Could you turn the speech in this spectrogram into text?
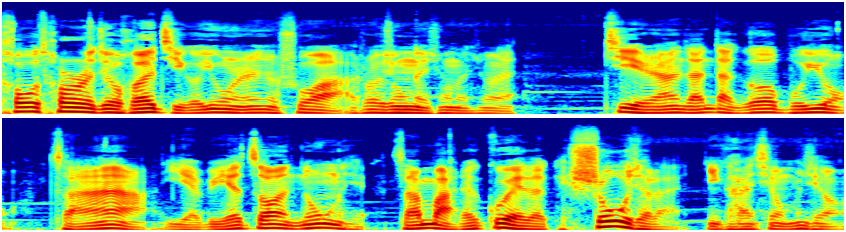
偷偷的就和几个佣人就说啊，说兄弟兄弟兄弟，既然咱大哥不用，咱啊也别糟践东西，咱把这柜子给收起来，你看行不行？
